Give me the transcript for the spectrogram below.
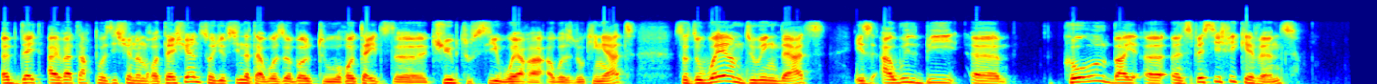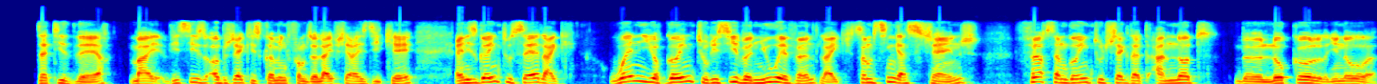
Update avatar position and rotation. So you've seen that I was able to rotate the cube to see where I was looking at. So the way I'm doing that is I will be uh, called by a, a, specific event that is there. My is object is coming from the LiveShare SDK, and it's going to say like when you're going to receive a new event, like something has changed. First, I'm going to check that I'm not the local, you know,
